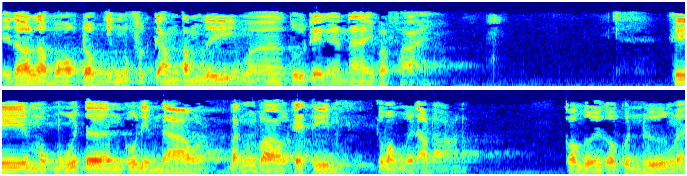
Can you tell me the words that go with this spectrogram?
Thì đó là một trong những phức cảm tâm lý mà tuổi trẻ ngày nay vấp phải. Khi một mũi tên của niềm đau bắn vào trái tim của một người nào đó, con người có khuynh hướng là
